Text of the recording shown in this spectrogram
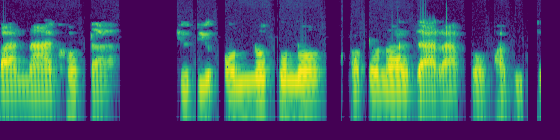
বা না ঘটা যদি অন্য কোনো ঘটনার দ্বারা প্রভাবিত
